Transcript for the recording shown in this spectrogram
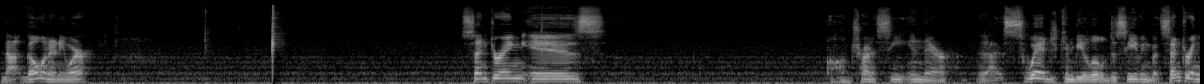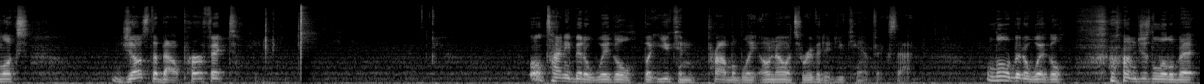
Not going anywhere. Centering is. Oh, I'm trying to see in there. Uh, swedge can be a little deceiving, but centering looks just about perfect. A little tiny bit of wiggle, but you can probably. Oh no, it's riveted. You can't fix that a little bit of wiggle, just a little bit.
